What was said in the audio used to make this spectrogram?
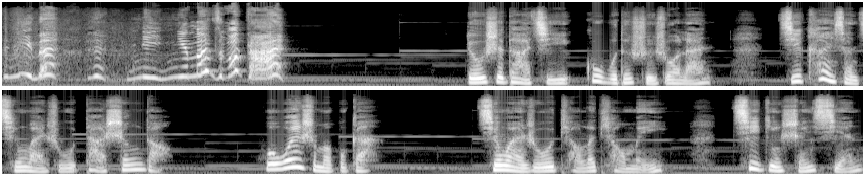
你们，你你们怎么敢？刘氏大急，顾不得水若兰，即看向秦婉如，大声道：“我为什么不敢？”秦婉如挑了挑眉，气定神闲：“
